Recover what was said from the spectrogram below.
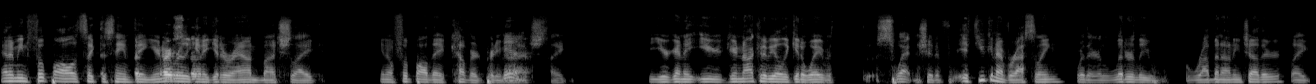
And I mean, football, it's like the same thing. You're not really going to get around much. Like, you know, football they covered pretty Yeah. much. Like, you're gonna you're you're not going to be able to get away with sweat and shit. If if you can have wrestling where they're literally rubbing on each other, like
